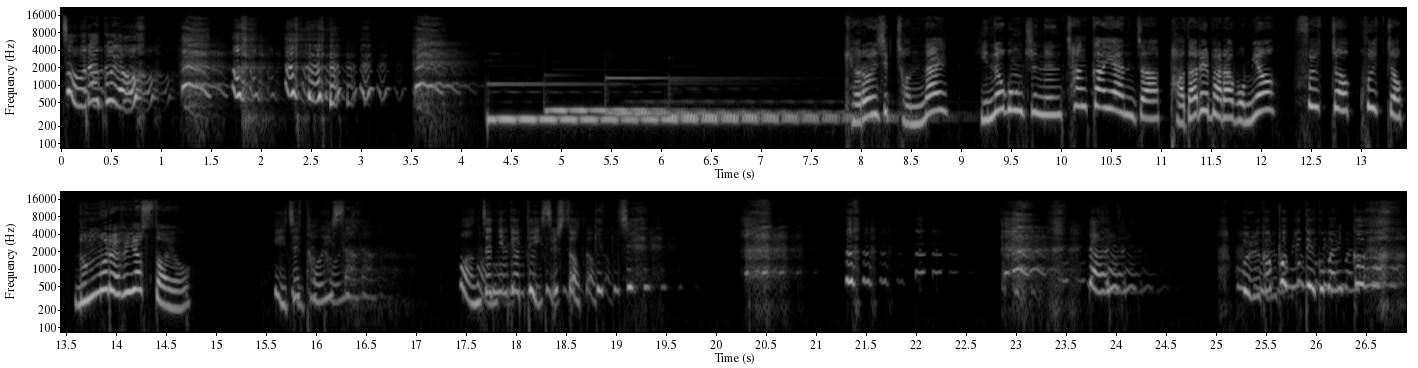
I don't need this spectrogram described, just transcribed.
저라고요. 결혼식 전날 인어공주는 창가에 앉아 바다를 바라보며 훌쩍훌쩍 눈물을 흘렸어요. 이제 더 이상 왕자님 곁에 있을 수 없겠지. 난 물거품이 되고 말 거야.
